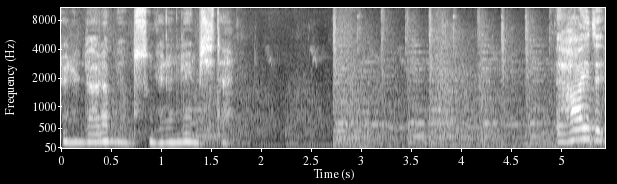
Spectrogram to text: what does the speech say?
Gönüllü aramıyor musun? Gönüllüyüm işte. E haydi.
